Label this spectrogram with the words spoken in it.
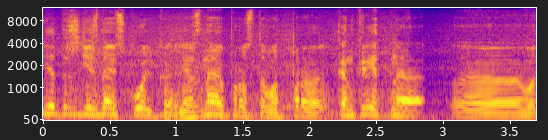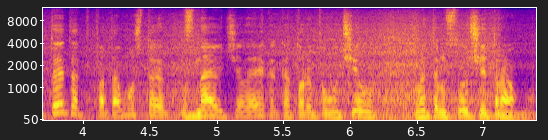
я даже не знаю сколько. Я знаю просто вот про конкретно э, вот этот, потому что знаю человека, который получил в этом случае травму.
